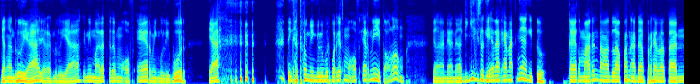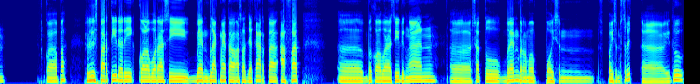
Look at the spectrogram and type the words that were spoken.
jangan dulu ya jangan dulu ya. Ini Maret kita mau off air minggu libur ya. Tiga tahun minggu libur podcast mau off air nih tolong. Jangan aneh-aneh lagi gigs lagi enak-enaknya gitu. Kayak kemarin tanggal 8 ada perhelatan ke apa rilis party dari kolaborasi band black metal asal Jakarta Avat eh, berkolaborasi dengan eh, satu brand bernama Poison Poison Street eh, itu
